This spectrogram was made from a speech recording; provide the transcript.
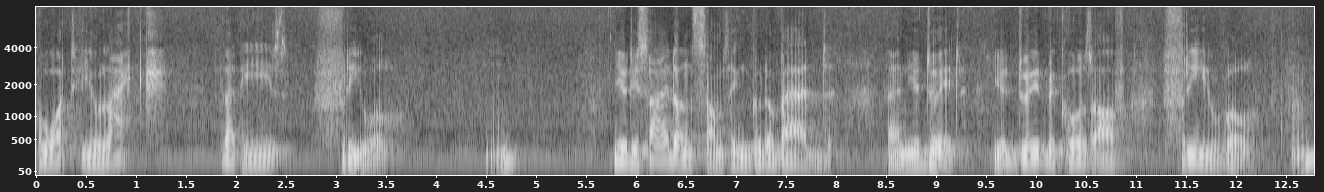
what you like. That is free will. Hmm? You decide on something good or bad, and you do it. You do it because of free will. Hmm?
